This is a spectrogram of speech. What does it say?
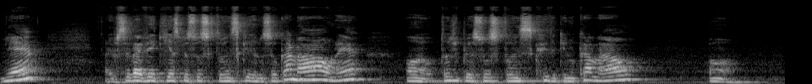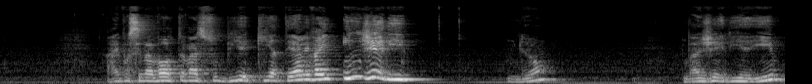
né? Aí você vai ver aqui as pessoas que estão inscritas no seu canal, né? Ó, o tanto de pessoas que estão inscritas aqui no canal, ó. Aí você vai voltar, vai subir aqui a tela e vai ingerir, entendeu? Vai gerir aí.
